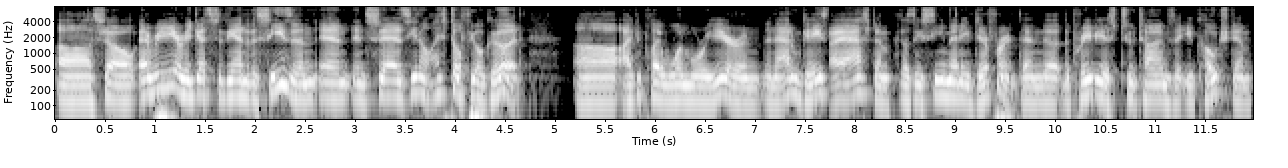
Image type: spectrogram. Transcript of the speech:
Uh, so every year he gets to the end of the season and, and says, you know, I still feel good uh, I could play one more year. And, and, Adam Gase, I asked him, does he seem any different than the, the previous two times that you coached him?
